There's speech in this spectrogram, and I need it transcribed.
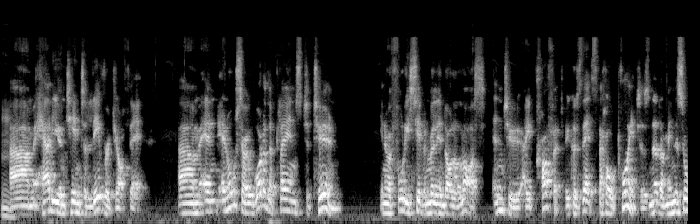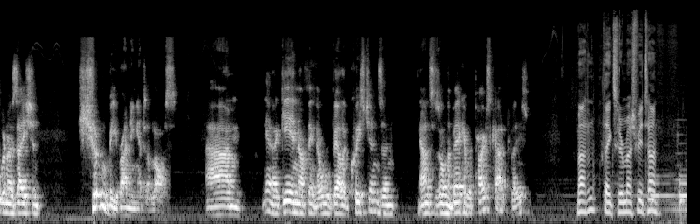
Mm. Um, how do you intend to leverage off that? Um, and and also, what are the plans to turn, you know, a forty-seven million dollar loss into a profit? Because that's the whole point, isn't it? I mean, this organisation shouldn't be running at a loss. Um, you know, again, I think they're all valid questions and answers on the back of a postcard, please. Martin, thanks very much for your time.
